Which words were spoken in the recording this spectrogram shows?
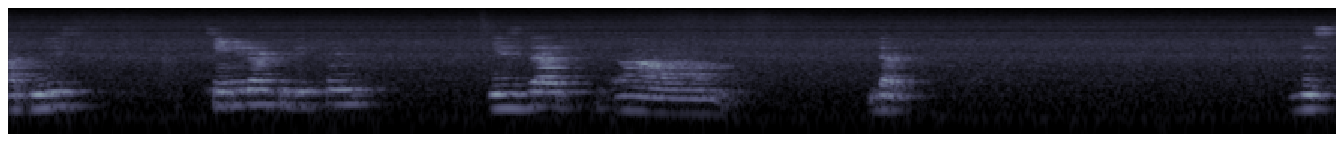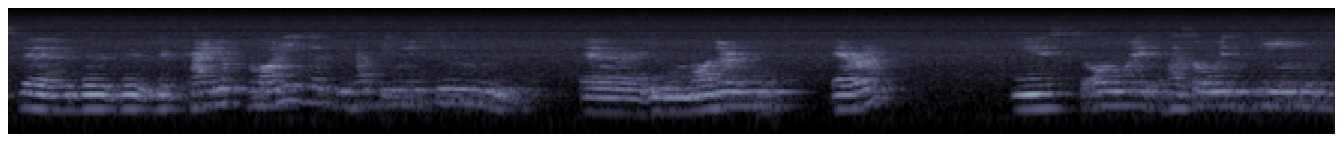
at least similar to Bitcoin is that uh, that this the, the, the, the, kind of money that we have been using uh, in the modern era is always has always been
